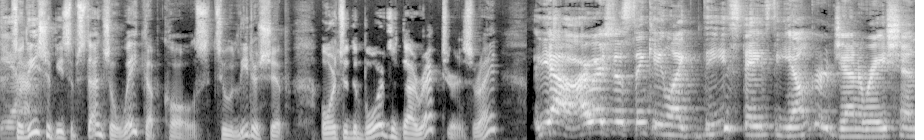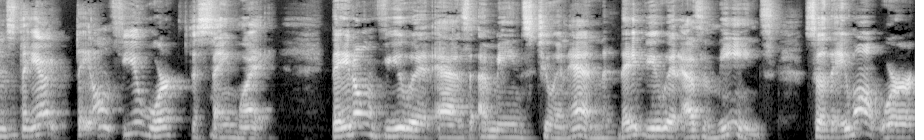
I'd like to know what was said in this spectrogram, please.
Yeah. So these should be substantial wake up calls to leadership or to the boards of directors, right? Yeah, I was just thinking like these days the younger generations they are they don't view work the same way. They don't view it as a means to an end. They view it as a means. So they want work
